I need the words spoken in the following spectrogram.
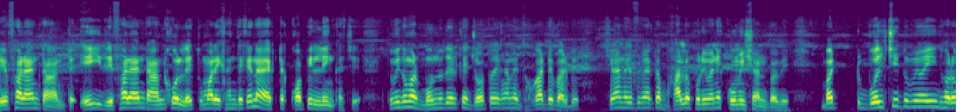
রেফার অ্যান্ড আন্ট এই রেফার অ্যান্ড আর্ন করলে তোমার এখান থেকে না একটা কপির লিঙ্ক আছে। তুমি তোমার বন্ধুদেরকে যত এখানে ঢোকাতে পারবে, সেখান থেকে তুমি একটা ভালো পরিমাণে কমিশন পাবে। বাট বলছি তুমি ওই ধরো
